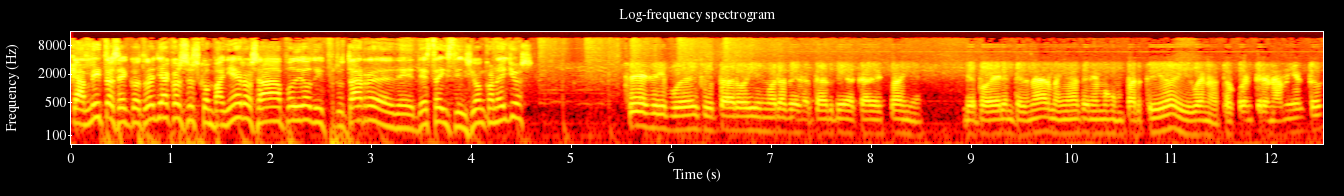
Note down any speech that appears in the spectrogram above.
Carlitos, ¿se encontró ya con sus compañeros? ¿Ha podido disfrutar eh, de, de esta distinción con ellos? Sí, sí, pude disfrutar hoy en horas de la tarde acá de España, de poder entrenar. Mañana tenemos un partido y bueno, tocó entrenamiento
